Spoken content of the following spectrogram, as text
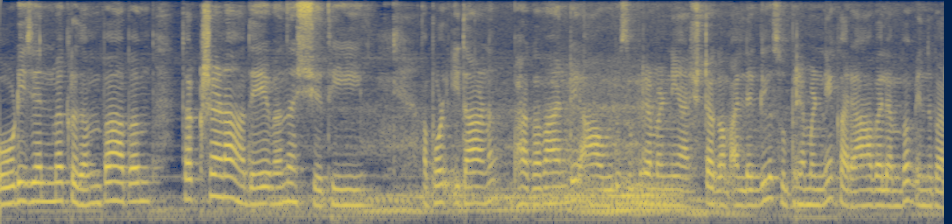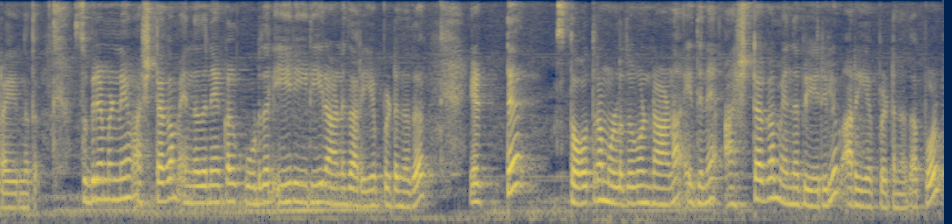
കോടിജന്മകൃതം പാപം തക്ഷണാദേവ നശ്യതി. അപ്പോൾ ഇതാണ് ഭഗവാന്റെ ആ ഒരു സുബ്രഹ്മണ്യ അഷ്ടകം അല്ലെങ്കിൽ സുബ്രഹ്മണ്യ കരാവലംബം എന്ന് പറയുന്നത്. സുബ്രഹ്മണ്യം അഷ്ടകം എന്നതിനേക്കാൾ കൂടുതൽ ഈ രീതിയിലാണ് ഇത് അറിയപ്പെടുന്നത്. എട്ട് സ്തോത്രമുള്ളതുകൊണ്ടാണ് ഇതിനെ അഷ്ടകം എന്ന പേരിലും അറിയപ്പെടുന്നത്. അപ്പോൾ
